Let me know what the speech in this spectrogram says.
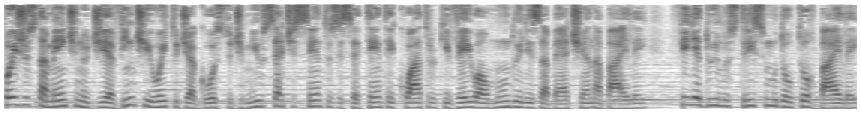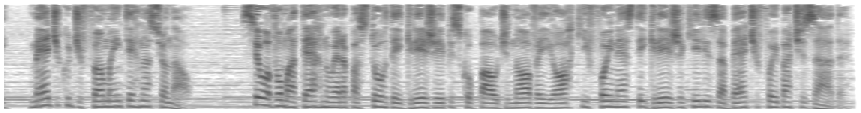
Foi justamente no dia 28 de agosto de 1774 que veio ao mundo Elizabeth Anna Bailey, filha do ilustríssimo Dr. Bailey, médico de fama internacional. Seu avô materno era pastor da Igreja Episcopal de Nova York e foi nesta igreja que Elizabeth foi batizada.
